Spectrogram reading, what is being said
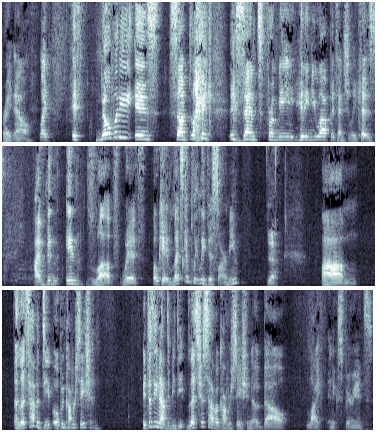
right now. Like if nobody is sub like exempt from me hitting you up potentially cuz I've been in love with okay, let's completely disarm you Yeah. um, and let's have a deep, open conversation. It doesn't even have to be deep. Let's just have a conversation about life and experience.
